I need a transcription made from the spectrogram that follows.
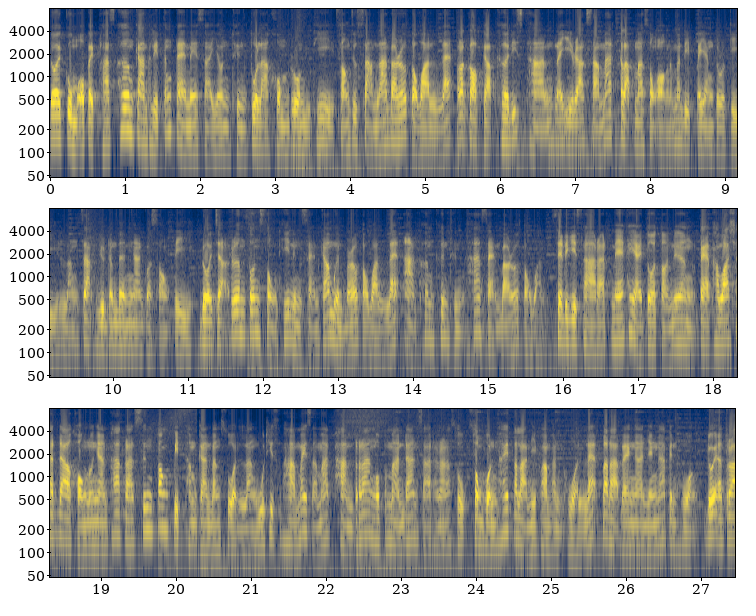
โดยกลุ่ม OPEC Plus เพิ่มการผลิตตั้งแต่เมษายนถึงตุลาคมรวมอยู่ที่ 2.3 ล้านบาร์เรลต่อวัน และประกอบกับเคอร์ดิสถานในอิรักสามารถกลับมาส่งออกน้ำมันดิบไปยังตุรกี หลังจากหยุดดำเนินงานกว่า 2 ปี โดยจะเริ่มต้นส่งที่ 190,000 บาร์เรลต่อวัน และอาจเพิ่มขึ้นถึง 500,000 บาร์เรลต่อวัน เศรษฐกิจสหรัฐแม้ขยายตัวต่อเนื่อง แต่ภาวะชัดดาวของหน่วยงานภาครัฐ ซึ่งต้องปิดทำการบางส่วนหลังวุฒิสภาไม่สามารถผ่านร่างงบประมาณด้านสาธารณสุข ส่งผลให้ตลาดมีความผันผวน และตลาดแรงงานยังน่าเป็นห่วง โดยอัตรา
